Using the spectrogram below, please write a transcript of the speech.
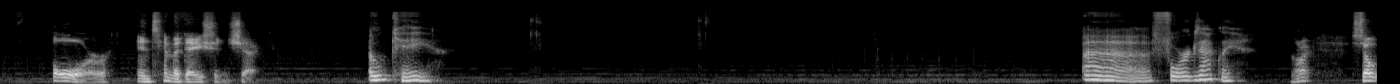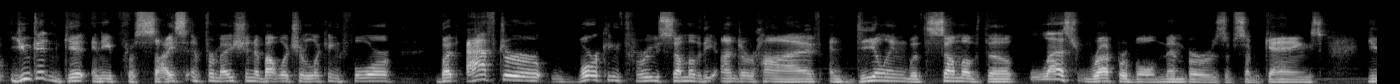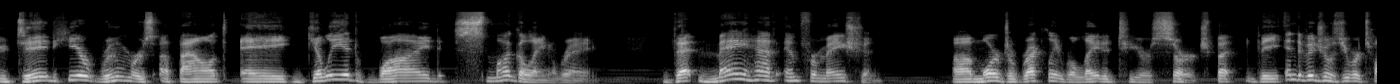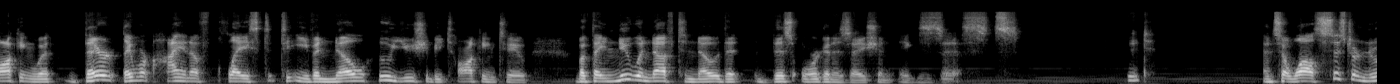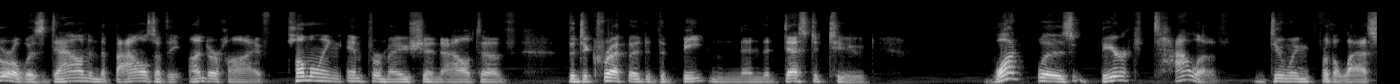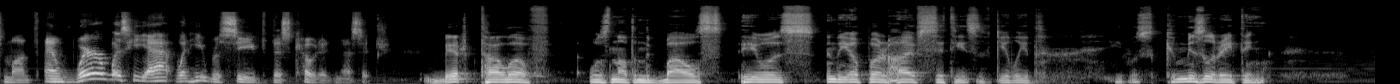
four intimidation check. Okay. Uh, four exactly. All right. So you didn't get any precise information about what you're looking for, but after working through some of the underhive and dealing with some of the less reparable members of some gangs, you did hear rumors about a Gilead wide smuggling ring that may have information uh, more directly related to your search. But the individuals you were talking with, they're they weren't high enough placed to even know who you should be talking to, but they knew enough to know that this organization exists. Right. And so while Sister Nura was down in the bowels of the underhive, pummeling information out of the decrepit, the beaten, and the destitute, what was Byrrc Tallov doing for the last month, and where was he at when he received this coded message? Byrrc Tallov was not in the bowels. He was in the upper hive cities of Gilead. He was commiserating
